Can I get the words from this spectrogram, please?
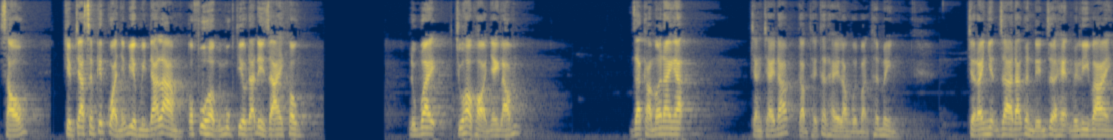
6. Kiểm tra xem kết quả những việc mình đã làm có phù hợp với mục tiêu đã đề ra hay không Đúng vậy, chú học hỏi nhanh lắm Dạ cảm ơn anh ạ Chàng trai đáp cảm thấy thật hài lòng với bản thân mình. Chợt anh nhận ra đã gần đến giờ hẹn với Levi,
